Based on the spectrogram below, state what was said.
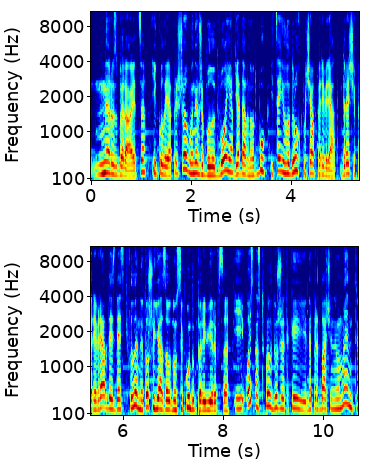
не розбирається. І коли я прийшов, вони вже були двоє. Я дав ноутбук, і цей його друг почав перевіряти. До речі, перевіряв десь 10 хвилин, не то, що я за одну секунду перевірив все. І ось наступив дуже такий непередбачений момент.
